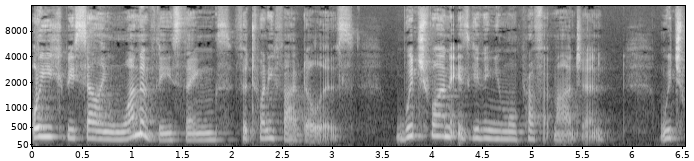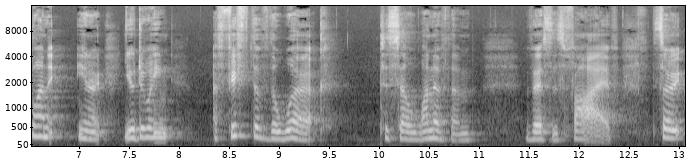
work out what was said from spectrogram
or you could be selling one of these things for $25. Which one is giving you more profit margin? Which one, you know, you're doing a fifth of the work to sell one of them versus five. So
